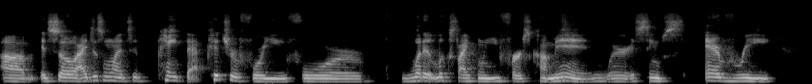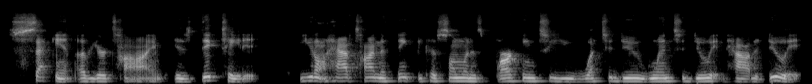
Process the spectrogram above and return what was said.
Um, and so I just wanted to paint that picture for you for what it looks like when you first come in, where it seems every second of your time is dictated. You don't have time to think because someone is barking to you what to do, when to do it, and how to do it.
